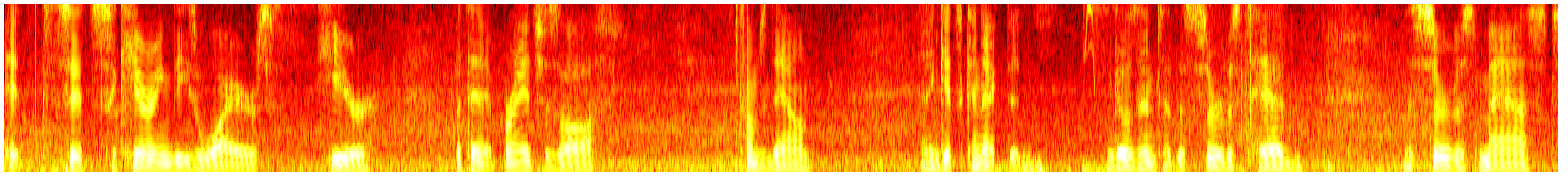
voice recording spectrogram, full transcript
it's, it's securing these wires here, but then it branches off, comes down, and gets connected. and goes into the serviced head, the service mast,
